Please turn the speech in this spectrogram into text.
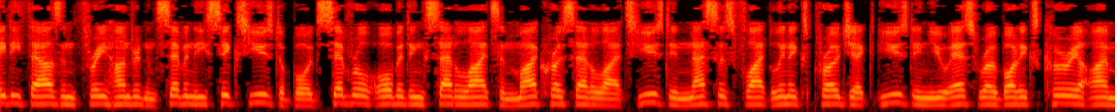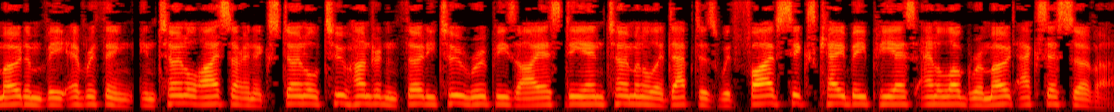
80,376 used aboard several orbiting satellites and microsatellites used in NASA's Flight Linux project used in U.S. Robotics Courier I modem v Everything internal ISA and external 232 rupees ISDN terminal adapters with 5.6 kbps analog remote access server.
